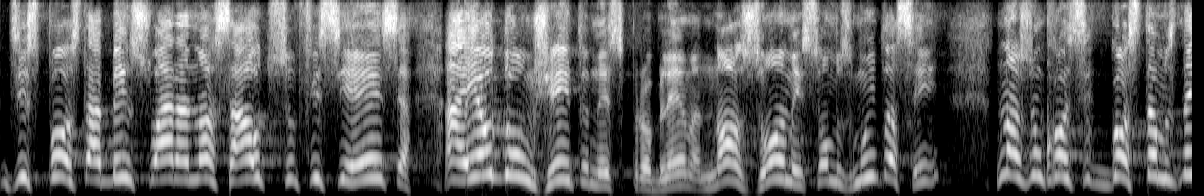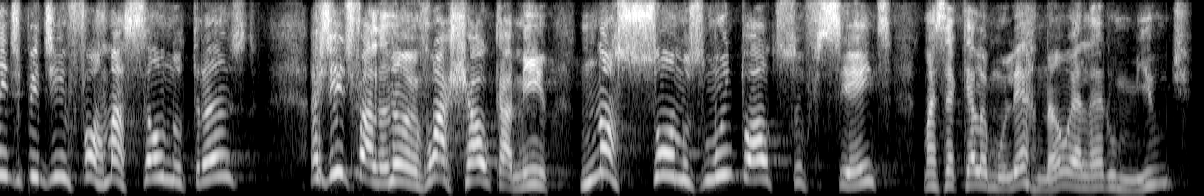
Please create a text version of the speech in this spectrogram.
disposto a abençoar a nossa autossuficiência. Ah, eu dou um jeito nesse problema. Nós, homens, somos muito assim. Nós não gostamos nem de pedir informação no trânsito. A gente fala, não, eu vou achar o caminho. Nós somos muito autossuficientes, mas aquela mulher não, ela era humilde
